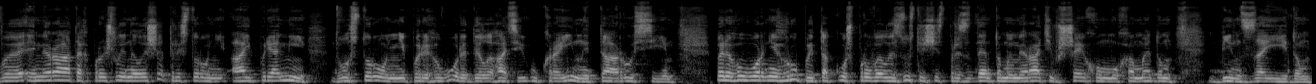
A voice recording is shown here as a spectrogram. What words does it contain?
в Еміратах пройшли не лише тристоронні, а й прямі двосторонні переговори делегацій України та Росії. Переговорні групи також провели зустрічі з президентом Еміратів Шейхом Мухамедом Бін Заїдом.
